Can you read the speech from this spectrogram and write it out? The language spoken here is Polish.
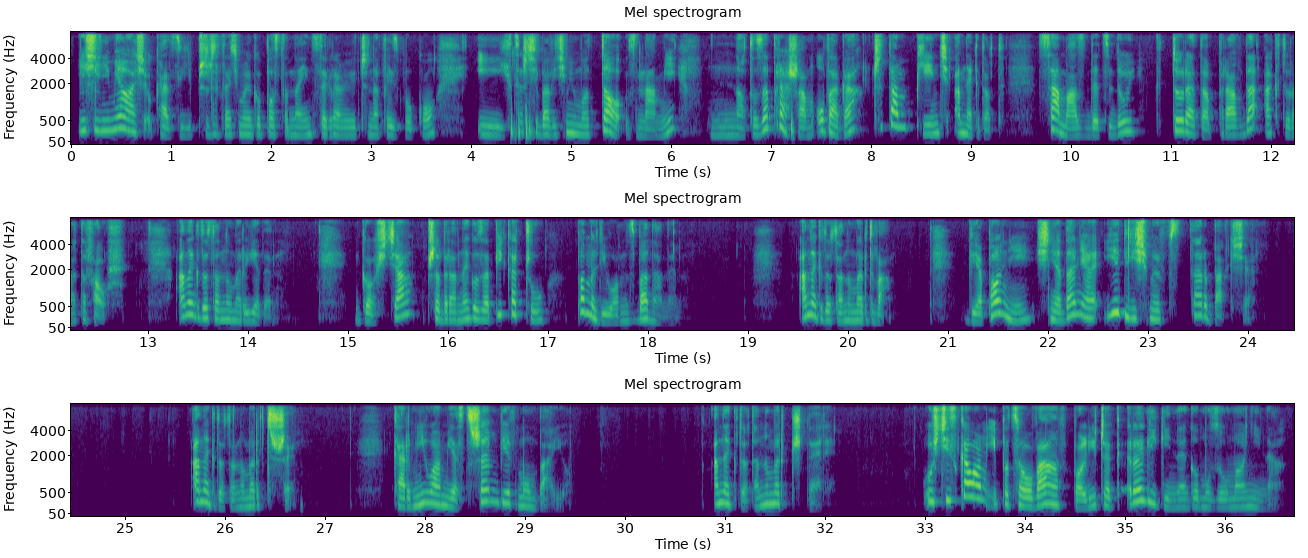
Jeśli nie miałaś okazji przeczytać mojego posta na Instagramie czy na Facebooku i chcesz się bawić mimo to z nami, no to zapraszam. Uwaga, czytam pięć anegdot. Sama zdecyduj, która to prawda, a która to fałsz. Anegdota numer jeden. Gościa przebranego za Pikachu pomyliłam z bananem. Anegdota numer dwa. W Japonii śniadania jedliśmy w Starbucksie. Anegdota numer 3. Karmiłam jastrzębie w Mumbai. Anegdota numer 4. Uściskałam i pocałowałam w policzek religijnego muzułmanina.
